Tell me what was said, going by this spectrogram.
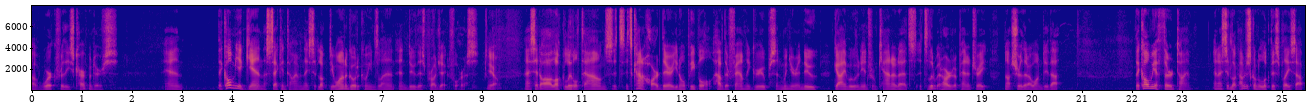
of work for these carpenters, and they called me again the second time, and they said, "Look, do you want to go to Queensland and do this project for us?" Yeah. And I said, "Oh, look, little towns. It's it's kind of hard there. You know, people have their family groups, and when you're a new guy moving in from Canada, it's it's a little bit harder to penetrate. Not sure that I want to do that." They called me a third time, and I said, "Look, I'm just going to look this place up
